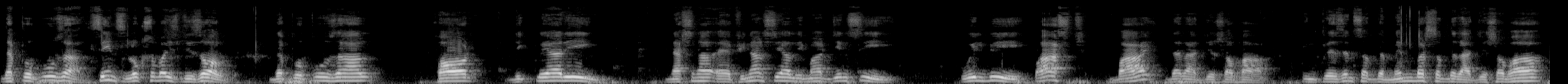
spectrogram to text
the proposal, since Lok Sabha is dissolved, the proposal for declaring national uh, financial emergency will be passed by the Rajya Sabha in presence of the members of the Rajya Sabha.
